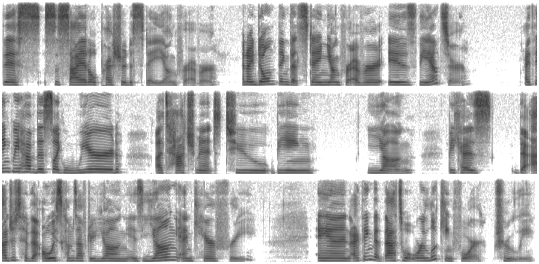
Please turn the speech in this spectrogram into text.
this societal pressure to stay young forever. And I don't think that staying young forever is the answer. I think we have this like weird attachment to being young because the adjective that always comes after young is young and carefree. And I think that that's what we're looking for, truly.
